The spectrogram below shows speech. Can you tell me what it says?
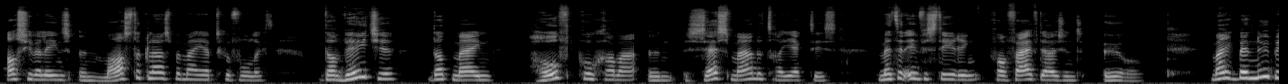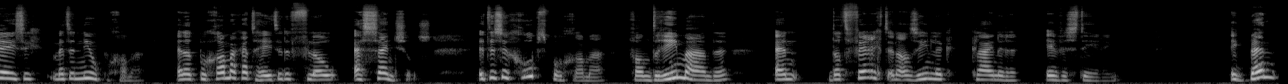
als je wel eens een masterclass bij mij hebt gevolgd, dan weet je dat mijn hoofdprogramma een zes maanden traject is met een investering van 5000 euro. Maar ik ben nu bezig met een nieuw programma. En dat programma gaat heten de Flow Essentials. Het is een groepsprogramma van drie maanden en dat vergt een aanzienlijk kleinere investering. Ik ben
